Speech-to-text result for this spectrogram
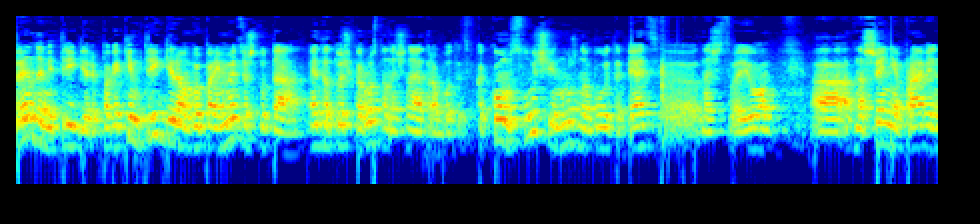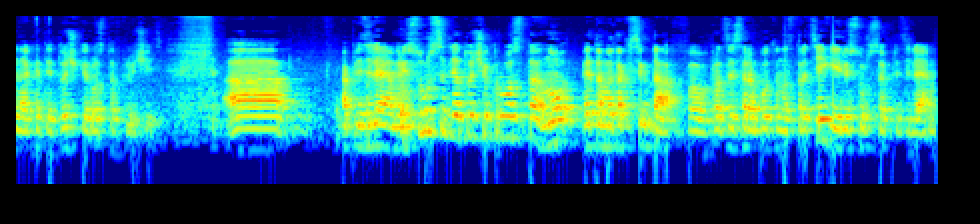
трендами триггеры. По каким триггерам вы поймете, что да, эта точка роста начинает работать. В каком случае нужно будет опять э, значит, свое а, отношение правильное к этой точке роста включить. Определяем ресурсы для точек роста, но это мы так всегда в процессе работы над стратегией ресурсы определяем.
